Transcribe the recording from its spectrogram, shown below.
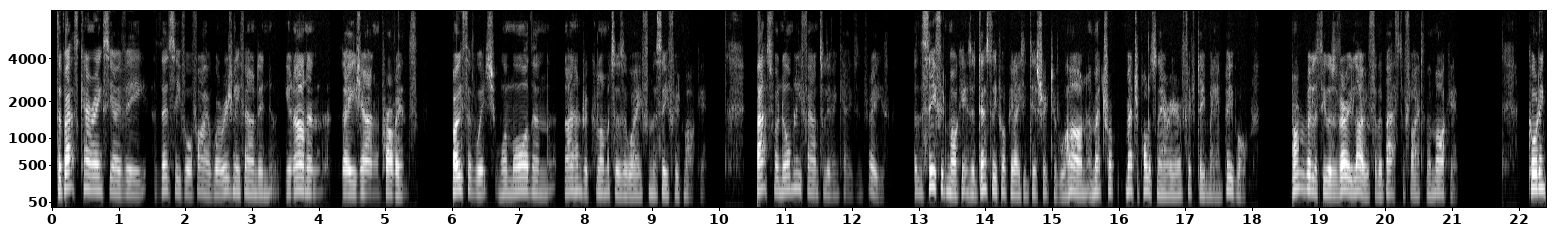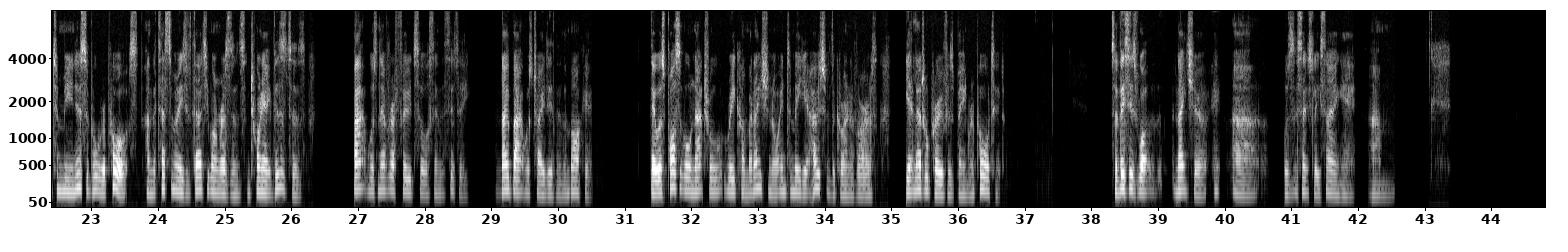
The bats carrying CoV ZC45 were originally found in Yunnan and Zhejiang province, both of which were more than 900 kilometers away from the seafood market. Bats were normally found to live in caves and trees, but the seafood market is a densely populated district of Wuhan, a metro- metropolitan area of 15 million people. The probability was very low for the bats to fly to the market. According to municipal reports and the testimonies of 31 residents and 28 visitors, bat was never a food source in the city, no bat was traded in the market. There was possible natural recombination or intermediate host of the coronavirus, yet little proof has been reported. So this is what nature uh, was essentially saying here. Um,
